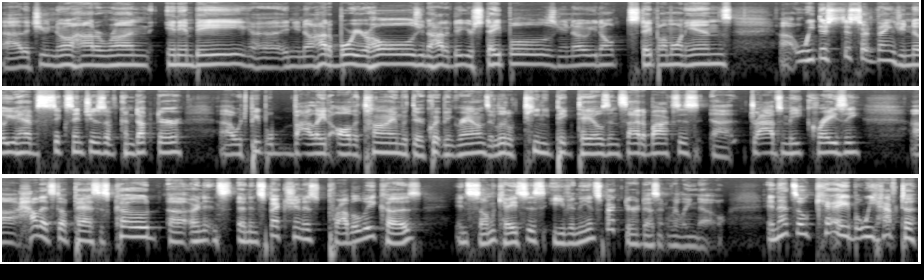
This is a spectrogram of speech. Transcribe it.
uh, that you know how to run NMB uh, and you know how to bore your holes, you know how to do your staples, you know you don't staple them on ends. Uh, we there's just certain things you know you have six inches of conductor, uh, which people violate all the time with their equipment grounds. Their little teeny pigtails inside of boxes uh, drives me crazy. How that stuff passes code an, an inspection is probably because in some cases even the inspector doesn't really know, and that's okay. But we have to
